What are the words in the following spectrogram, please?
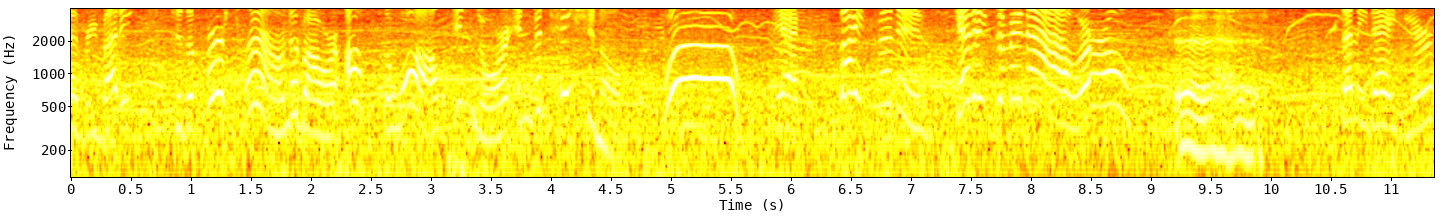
Everybody, to the first round of our Off the Wall Indoor Invitational. Woo! The excitement is getting to me now, Earl. Uh, Sunny Day here,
